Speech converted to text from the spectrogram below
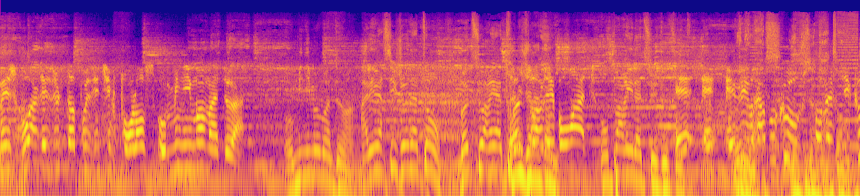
mais je vois un résultat positif pour Lens au minimum un 2-1. Au minimum un 2-1. Allez, merci Jonathan. Bonne soirée à toi. Soirée, bon match. On parie là-dessus. Et, et, et vivra beaucoup au Vertico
